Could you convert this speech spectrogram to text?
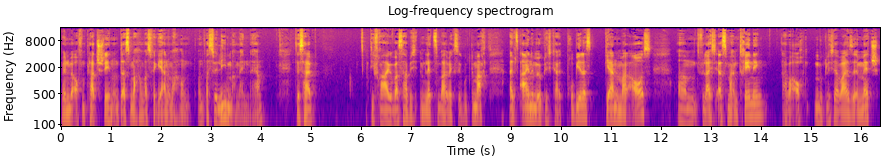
wenn wir auf dem Platz stehen und das machen, was wir gerne machen und, und was wir lieben am Ende. Ja? Deshalb die Frage, was habe ich im letzten Ballwechsel gut gemacht, als eine Möglichkeit. Probier das gerne mal aus. Ähm, vielleicht erstmal im Training, aber auch möglicherweise im Match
